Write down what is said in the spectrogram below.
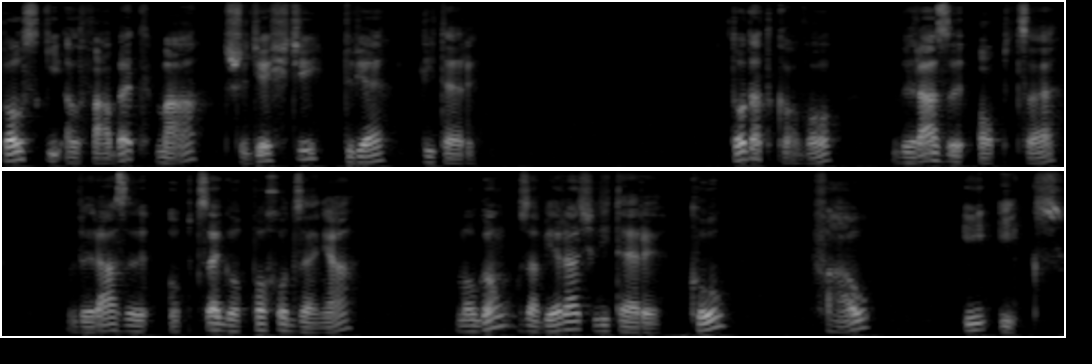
Polski alfabet ma 32 litery. Dodatkowo wyrazy obce, wyrazy obcego pochodzenia mogą zawierać litery Q, V i X.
